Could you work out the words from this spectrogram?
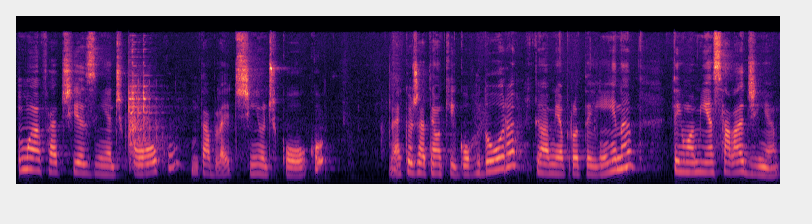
Uma fatiazinha de coco, um tabletinho de coco, né? Que eu já tenho aqui gordura, tenho a minha proteína, tenho a minha saladinha.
